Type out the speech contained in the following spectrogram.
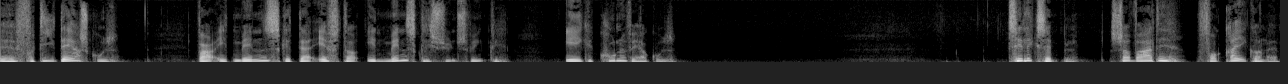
øh, fordi deres Gud var et menneske, der efter en menneskelig synsvinkel ikke kunne være Gud. Til eksempel, så var det for grækerne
